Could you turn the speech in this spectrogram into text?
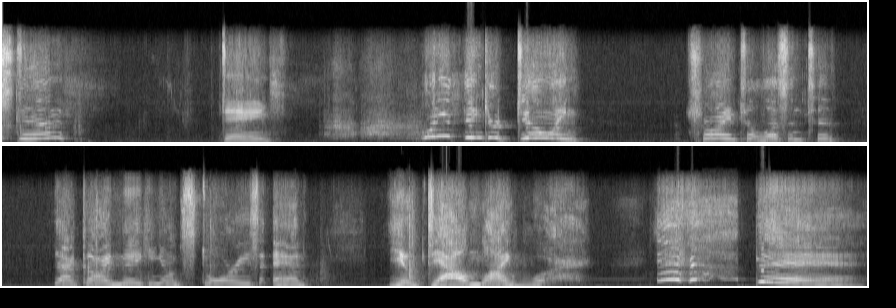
Justin! Dave, what do you think you're doing? Trying to listen to that guy making up stories and you doubt my word. It.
